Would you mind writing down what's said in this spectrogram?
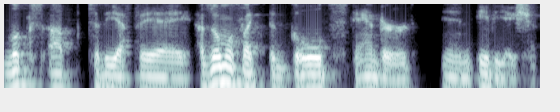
looks up to the FAA as almost like the gold standard in aviation.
